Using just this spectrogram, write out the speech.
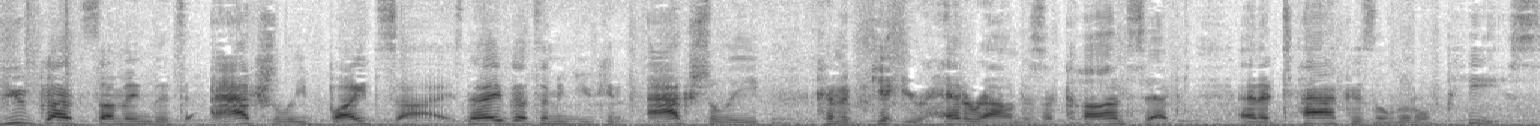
you've got something that's actually bite sized. Now you've got something you can actually kind of get your head around as a concept and attack as a little piece,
